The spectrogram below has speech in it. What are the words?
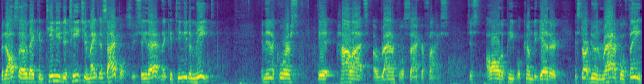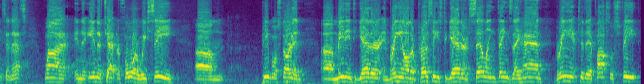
but also they continued to teach and make disciples. You see that? And they continue to meet. And then, of course, it highlights a radical sacrifice. Just all the people come together and start doing radical things. And that's why in the end of chapter 4, we see um, people started uh, meeting together and bringing all their proceeds together and selling things they had, bringing it to the apostles' feet,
